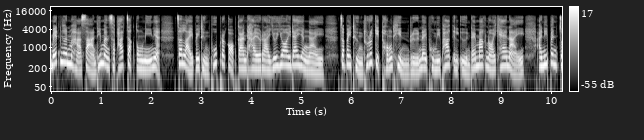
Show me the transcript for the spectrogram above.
เม็ดเงินมหาศาลที่มันสะพัดจากตรงนี้เนี่ยจะไหลไปถึงผู้ประกอบการไทยรายย่อยๆ ได้ยังไง จะไปถึงธุรกิจท้องถิ่น หรือในภูมิภาคอื่น ๆ ได้มากน้อยแค่ไหน อันนี้เป็นโจ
